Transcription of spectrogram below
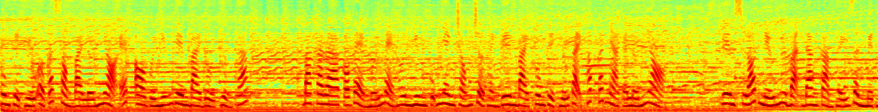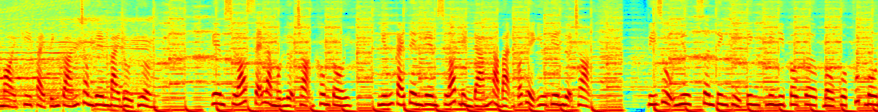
không thể thiếu ở các sòng bài lớn nhỏ SO với những game bài đổi thưởng khác. Baccarat có vẻ mới mẻ hơn nhưng cũng nhanh chóng trở thành game bài không thể thiếu tại khắp các nhà cái lớn nhỏ. Game slot nếu như bạn đang cảm thấy dần mệt mỏi khi phải tính toán trong game bài đổi thưởng. Game slot sẽ là một lựa chọn không tồi. Những cái tên game slot đình đám mà bạn có thể ưu tiên lựa chọn. Ví dụ như Sơn Tinh Thủy Tinh, Mini Poker, Bầu Cuộc Football,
